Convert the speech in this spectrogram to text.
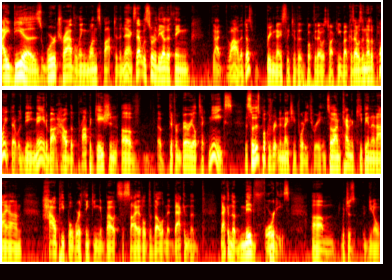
ideas were traveling one spot to the next. That was sort of the other thing. I, wow, that does bring nicely to the book that I was talking about because that was another point that was being made about how the propagation of, of different burial techniques. So this book was written in 1943, and so I'm kind of keeping an eye on how people were thinking about societal development back in the back in the mid 40s, um, which is you know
